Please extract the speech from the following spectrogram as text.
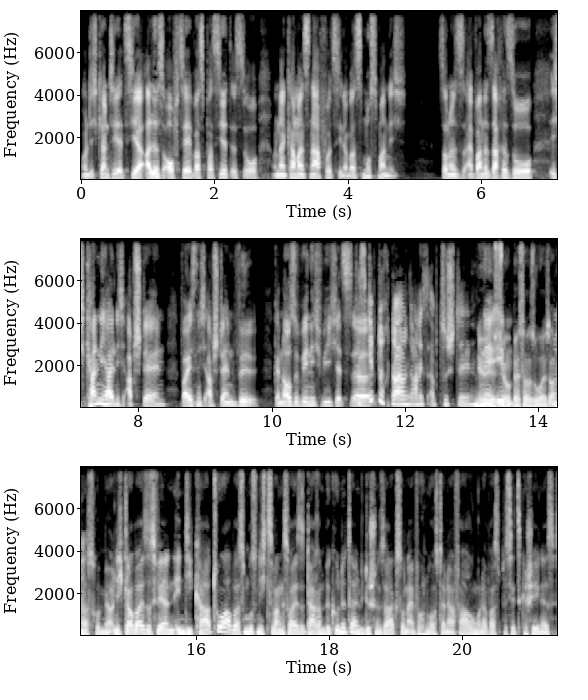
Und ich könnte jetzt hier alles aufzählen, was passiert ist, so, und dann kann man es nachvollziehen, aber das muss man nicht. Sondern es ist einfach eine Sache so, ich kann die halt nicht abstellen, weil ich es nicht abstellen will. Genauso wenig wie ich jetzt. Äh, Es gibt doch daran gar nichts abzustellen. Nee, Nee, ist ja eben. besser so als andersrum, ja. Und ich glaube also, es wäre ein Indikator, aber es muss nicht zwangsweise darin begründet sein, wie du schon sagst, sondern einfach nur aus deiner Erfahrung oder was bis jetzt geschehen ist.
